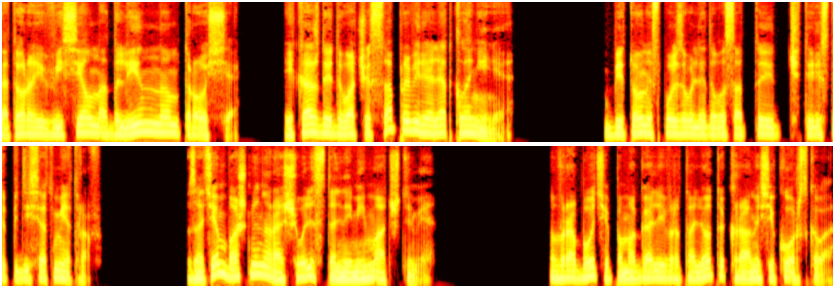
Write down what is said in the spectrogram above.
который висел на длинном тросе, и каждые два часа проверяли отклонения. Бетон использовали до высоты 450 метров. Затем башню наращивали стальными мачтами. В работе помогали вертолеты краны Сикорского.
